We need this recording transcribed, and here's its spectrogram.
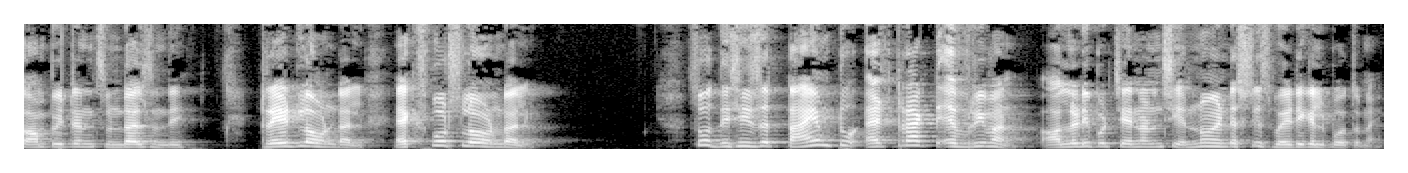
కాంపిటెన్స్ ఉండాల్సింది. ట్రేడ్లో ఉండాలి. ఎక్స్పోర్ట్స్లో ఉండాలి. So this is a time to attract everyone already ఇప్పుడు చైనా నుంచి ఎన్నో ఇండస్ట్రీస్ బయటికి వెళ్ళిపోతున్నాయి.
